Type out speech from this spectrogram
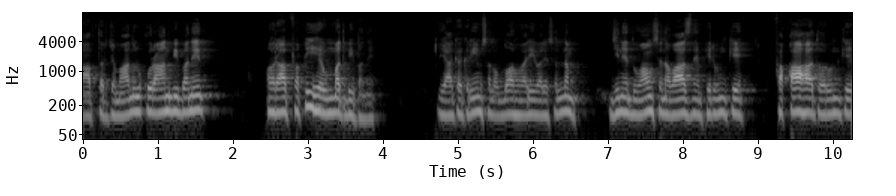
आप तर्जमानकुरान भी बने और आप फ़कीह उम्मत भी बने। या का करीम सल्लल्लाहु अलैहि वसल्लम जिन्हें दुआओं से नवाज़ दें, फिर उनके फ़क़ाहत और उनके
